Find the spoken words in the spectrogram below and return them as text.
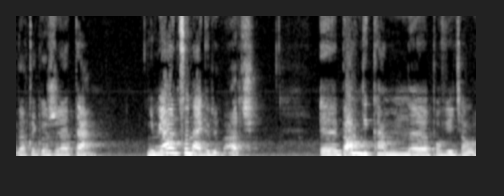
dlatego, że ten. Nie miałem co nagrywać. Yy, Bandicam e, powiedział:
